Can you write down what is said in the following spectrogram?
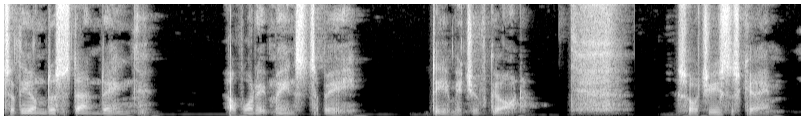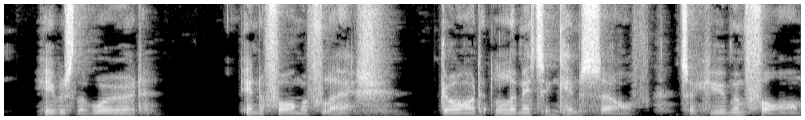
to the understanding of what it means to be the image of God. So Jesus came. He was the Word in the form of flesh. God limiting himself to human form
